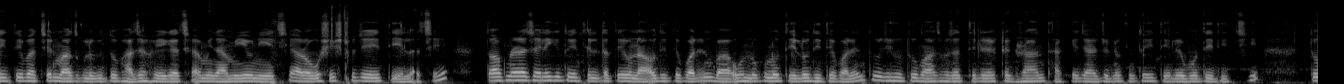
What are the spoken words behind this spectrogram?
দেখতে পাচ্ছেন, মাছগুলো কিন্তু ভাজা হয়ে গেছে, আমি নামিয়েও নিয়েছি। আর অবশিষ্ট যে তেল আছে, তো আপনারা চাইলে কিন্তু এই তেলটাতেও নাও দিতে পারেন বা অন্য কোনো তেলও দিতে পারেন। তো যেহেতু মাছ ভাজার তেলের একটা ঘ্রাণ থাকে, যার জন্য কিন্তু এই তেলের মধ্যেই দিচ্ছি। তো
